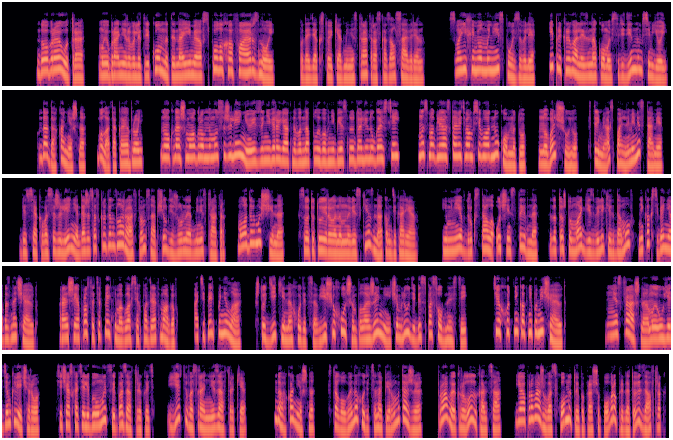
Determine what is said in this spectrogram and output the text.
«Доброе утро!» Мы бронировали три комнаты на имя всполоха Фаерзной, подойдя к стойке администратора, сказал Саверин. Своих имен мы не использовали и прикрывали знакомой в Срединном семьей. Да-да, конечно, была такая бронь, но, к нашему огромному сожалению, из-за невероятного наплыва в Небесную долину гостей мы смогли оставить вам всего одну комнату, но большую, с тремя спальными местами. Без всякого сожаления, даже со скрытым злорадством, сообщил дежурный администратор молодой мужчина с вытатуированным на виске знаком дикаря. И мне вдруг стало очень стыдно за то, что маги из великих домов никак себя не обозначают. Раньше я просто терпеть не могла всех подряд магов, а теперь поняла, что дикие находятся в еще худшем положении, чем люди без способностей. Тех хоть никак не помечают. «Не страшно, мы уедем к вечеру. Сейчас хотели бы умыться и позавтракать. Есть у вас ранние завтраки?» «Да, конечно. Столовая находится на первом этаже. Правое крыло до конца. Я провожу вас в комнату и попрошу повара приготовить завтрак.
